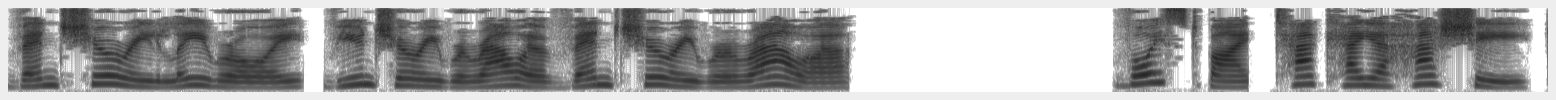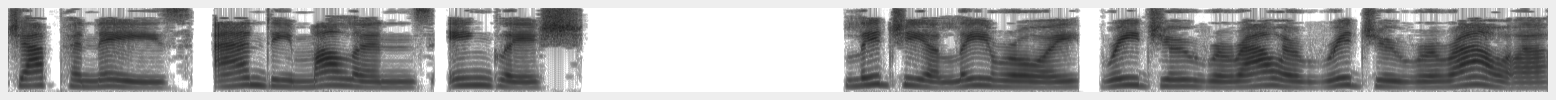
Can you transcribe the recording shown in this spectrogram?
Venturi Leroy, Venturi Rarawa Venturi Rarawa. Voiced by Takaya Hashi Japanese, Andy Mullins English Ligia Leroy, Riju Rarawa Riju Rarawa.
